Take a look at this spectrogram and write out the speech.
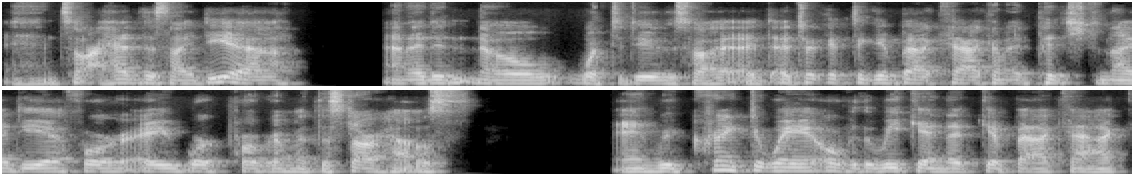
And so I had this idea and I didn't know what to do. So I, I took it to Give Back Hack and I pitched an idea for a work program at the Star House. And we cranked away over the weekend at Give Back Hack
